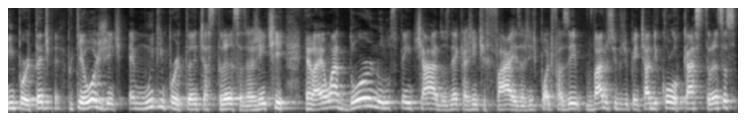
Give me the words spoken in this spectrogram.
importante, porque hoje, gente, é muito importante as tranças. A gente, ela é um adorno nos penteados, né, que a gente faz. A gente pode fazer vários tipos de penteado e colocar as tranças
